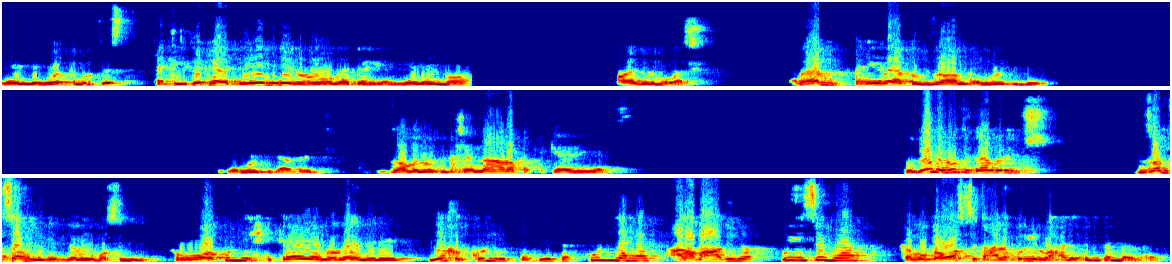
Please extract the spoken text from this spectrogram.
لأن ال work process تكلفتها قد إيه من ال raw material من المواد المباشرة. تمام؟ إيه بقى في نظام ال weighted ال weighted average نظام ال weighted عشان نعرف الحكاية ديت نظام ال weighted average نظام سهل جدا وبسيط هو كل الحكاية إنه بيعمل إيه؟ ياخد كل التكلفة كلها على بعضها ويقسمها كمتوسط على كل الوحدات اللي تم انتاجها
